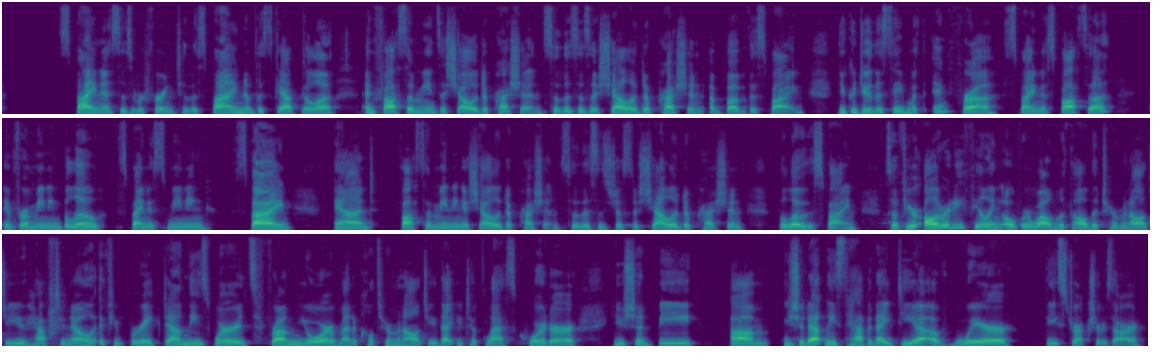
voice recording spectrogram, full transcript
Spinous is referring to the spine of the scapula, and fossa means a shallow depression. So this is a shallow depression above the spine. You could do the same with infraspinous fossa, infra meaning below, spinous meaning spine, and fossa meaning a shallow depression. So this is just a shallow depression below the spine. So if you're already feeling overwhelmed with all the terminology you have to know, if you break down these words from your medical terminology that you took last quarter, you should be um, you should at least have an idea of where these structures are.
